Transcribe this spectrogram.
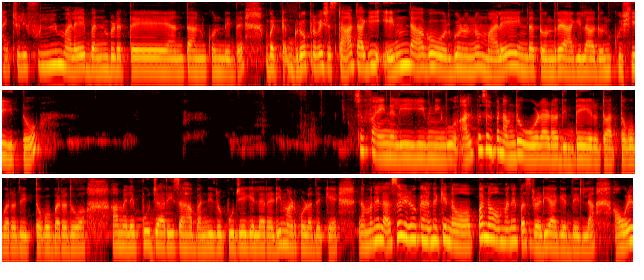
ಆ್ಯಕ್ಚುಲಿ ಫುಲ್ ಮಳೆ ಬಂದ್ಬಿಡುತ್ತೆ ಅಂತ ಅಂದ್ಕೊಂಡಿದ್ದೆ ಬಟ್ ಗೃಹ ಪ್ರವೇಶ ಸ್ಟಾರ್ಟ್ ಆಗಿ ಎಂಡ್ ಆಗೋವರೆಗೂ ಮಳೆಯಿಂದ ತೊಂದರೆ ಆಗಿಲ್ಲ, ಅದೊಂದು ಖುಷಿ ಇತ್ತು. ಸೊ ಫೈನಲಿ ಈವ್ನಿಂಗು ಅಲ್ಪ ಸ್ವಲ್ಪ ನಮ್ಮದು ಓಡಾಡೋದು ಇದ್ದೇ ಇರುತ್ತೆ, ಅದು ತೊಗೊಬರೋದು ಇದು ತೊಗೊಬರೋದು ಆಮೇಲೆ ಪೂಜಾರಿ ಸಹ ಬಂದಿದ್ದರು ಪೂಜೆಗೆಲ್ಲ ರೆಡಿ ಮಾಡ್ಕೊಳ್ಳೋದಕ್ಕೆ. ನಮ್ಮನೇಲಿ ಹಸು ಇರೋ ಕಾರಣಕ್ಕೆ ನಾವು ಅಪ್ಪ ನಾವು ಅಮ್ಮನೇ ಫಸ್ಟ್ ರೆಡಿ ಆಗಿದ್ದಿಲ್ಲ ಅವರೇ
